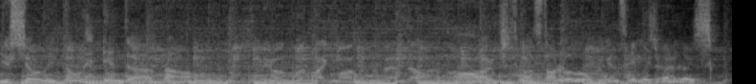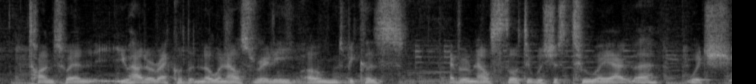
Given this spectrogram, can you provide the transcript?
you're surely gonna end up wrong. You don't look like Martha Vandella. Oh, she's gonna start it all over again. So It was one of those times when you had a record that no one else really owned because everyone else thought it was just two way out there, which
